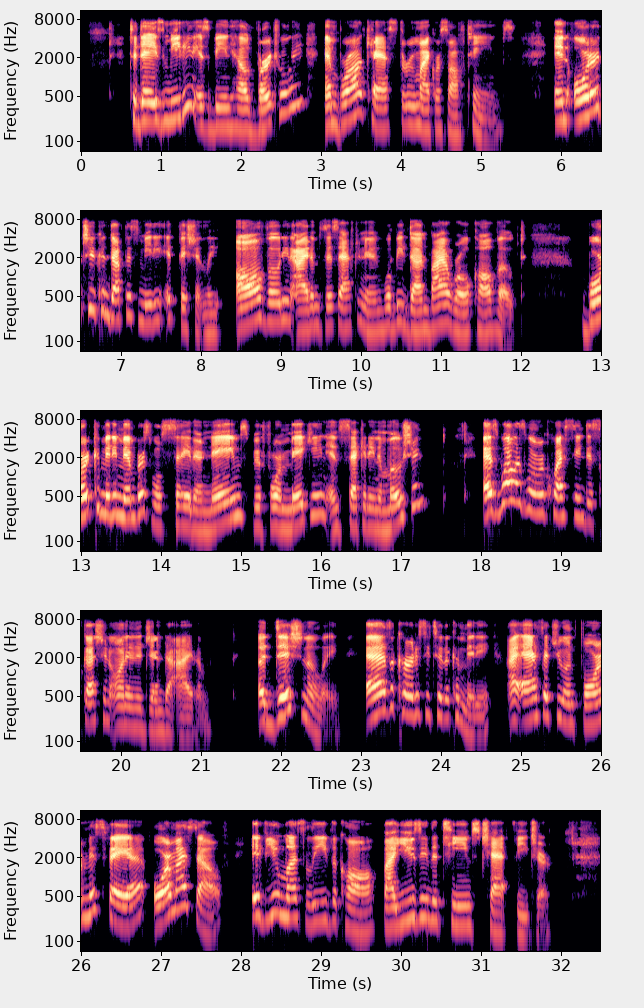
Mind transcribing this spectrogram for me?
Today's meeting is being held virtually and broadcast through Microsoft Teams. In order to conduct this meeting efficiently, all voting items this afternoon will be done by a roll call vote. Board committee members will say their names before making and seconding a motion, as well as when requesting discussion on an agenda item. Additionally, as a courtesy to the committee, I ask that you inform Ms. Faya or myself if you must leave the call by using the Teams chat feature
